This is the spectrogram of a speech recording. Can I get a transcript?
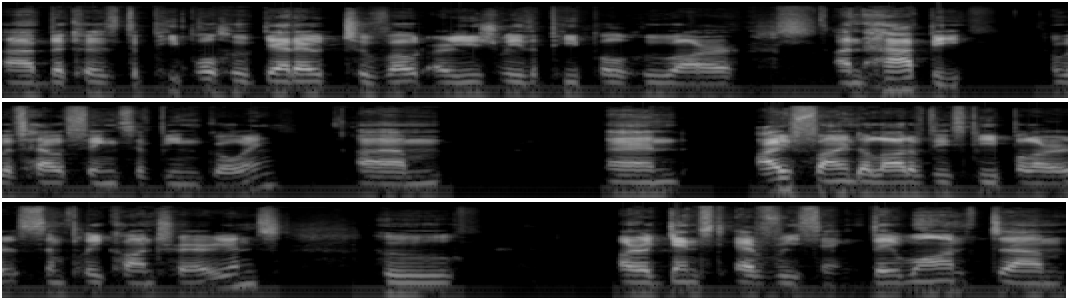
uh, because the people who get out to vote are usually the people who are unhappy with how things have been going um, and I find a lot of these people are simply contrarians who are against everything. They want um,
